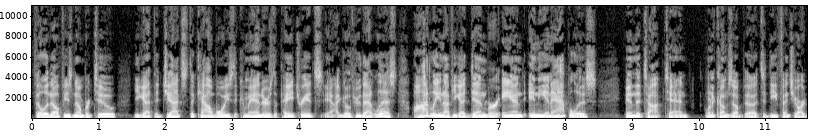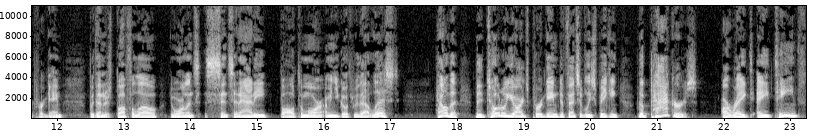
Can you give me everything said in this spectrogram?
Philadelphia's number 2. You got the Jets, the Cowboys, the Commanders, the Patriots. Yeah, I go through that list. Oddly enough, you got Denver and Indianapolis in the top 10 when it comes up uh, to defense yard per game. But then there's Buffalo, New Orleans, Cincinnati, Baltimore. I mean, you go through that list. Hell, the, the total yards per game, defensively speaking, the Packers are ranked 18th.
